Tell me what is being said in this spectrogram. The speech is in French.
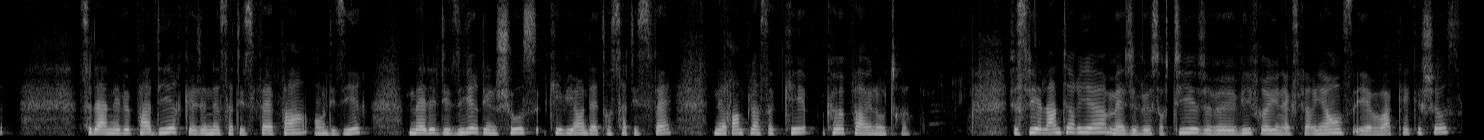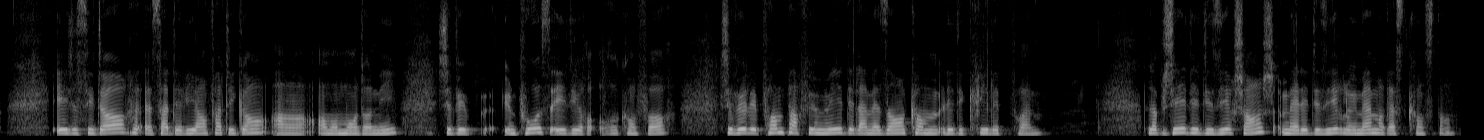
Cela ne veut pas dire que je ne satisfais pas un désir, mais le désir d'une chose qui vient d'être satisfait ne remplace que, que par une autre. Je suis à l'intérieur, mais je veux sortir, je veux vivre une expérience et avoir quelque chose. Et je suis dehors, ça devient fatigant à un moment donné. Je veux une pause et du réconfort. Je veux les pommes parfumées de la maison comme le décrit le poème. L'objet du désir change, mais le désir lui-même reste constant.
